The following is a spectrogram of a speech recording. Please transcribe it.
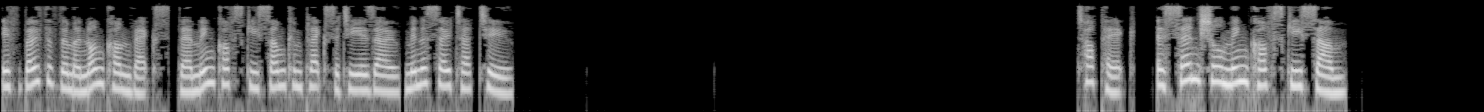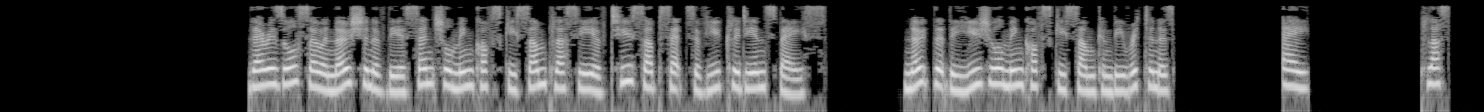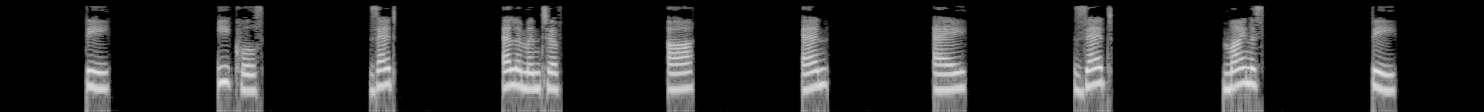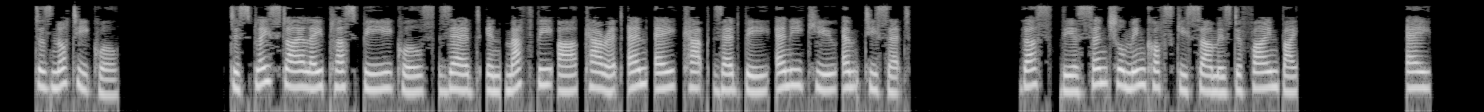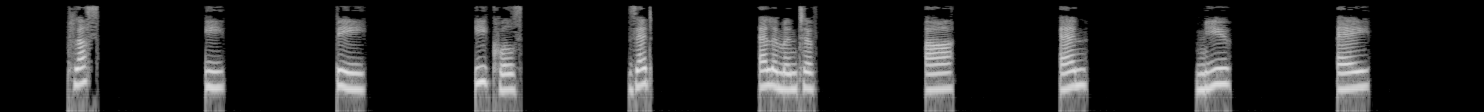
If both of them are non-convex, their Minkowski sum complexity is O Minnesota 2. Topic: Essential Minkowski sum. There is also a notion of the essential Minkowski sum plus E of two subsets of Euclidean space. Note that the usual Minkowski sum can be written as A plus B equals Z element of R N A Z minus B does not equal display style a plus b equals z in math b r caret n a cap z b neq empty set. Thus, the essential Minkowski sum is defined by a plus e b equals z element of r n mu a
